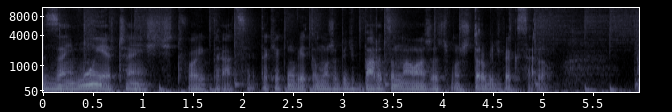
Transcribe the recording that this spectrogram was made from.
zajmuje część Twojej pracy. Tak jak mówię, to może być bardzo mała rzecz, możesz to robić w Excelu. E,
